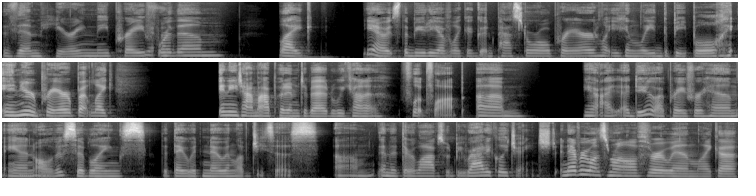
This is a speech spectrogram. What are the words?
them hearing me pray Yeah. for them. Like, you know, it's the beauty of like a good pastoral prayer. Like you can lead the people in your prayer, but like anytime I put him to bed, we kind of flip flop. Um, yeah, I, I do. I pray for him and all of his siblings that they would know and love Jesus, um, and that their lives would be radically changed. And every once in a while, I'll throw in like a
